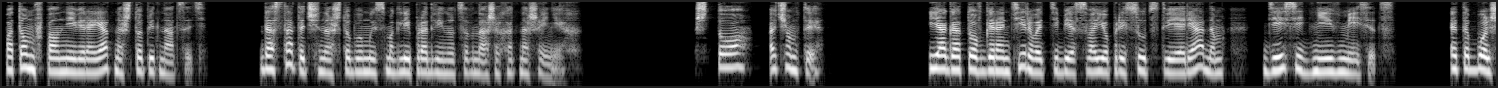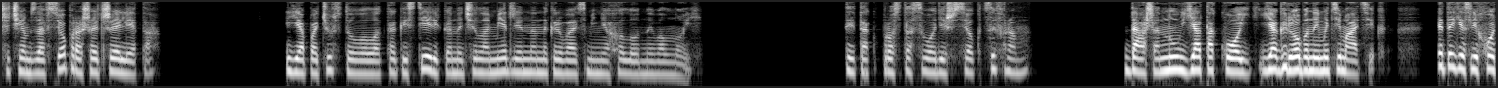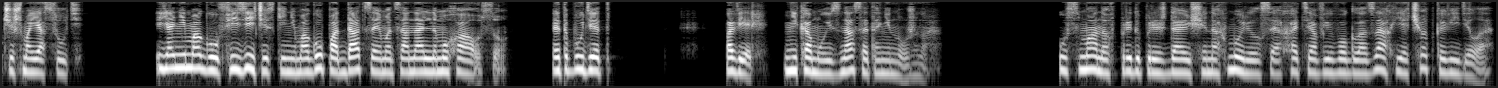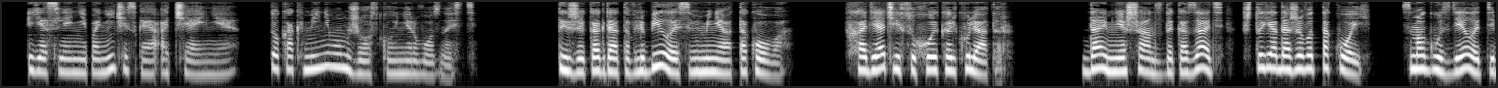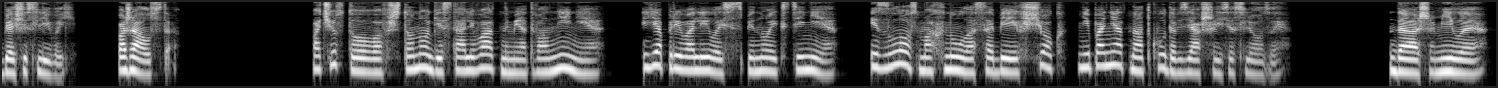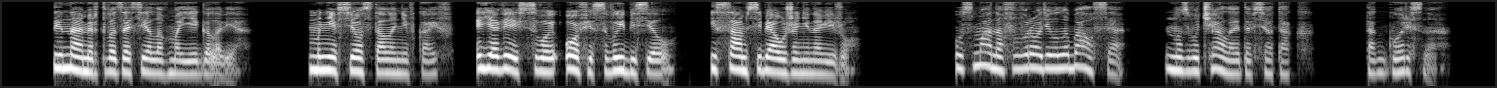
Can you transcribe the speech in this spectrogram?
Потом вполне вероятно, что пятнадцать. Достаточно, чтобы мы смогли продвинуться в наших отношениях. Что? О чем ты? Я готов гарантировать тебе свое присутствие рядом 10 дней в месяц. Это больше, чем за все прошедшее лето. Я почувствовала, как истерика начала медленно накрывать меня холодной волной. Ты так просто сводишь все к цифрам? Даша, ну я такой, я грёбаный математик. Это, если хочешь, моя суть. Я не могу, физически не могу поддаться эмоциональному хаосу. Это будет... Поверь, никому из нас это не нужно. Усманов предупреждающе нахмурился, хотя в его глазах я четко видела, если не паническое отчаяние, то как минимум жесткую нервозность. Ты же когда-то влюбилась в меня такого. Входячий сухой калькулятор. Дай мне шанс доказать, что я даже вот такой смогу сделать тебя счастливой. Пожалуйста». Почувствовав, что ноги стали ватными от волнения, я привалилась спиной к стене и зло смахнула с обеих щек непонятно откуда взявшиеся слезы. «Даша, милая, ты намертво засела в моей голове. Мне все стало не в кайф. Я весь свой офис выбесил и сам себя уже ненавижу». Усманов вроде улыбался, но звучало это все так... так горестно.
